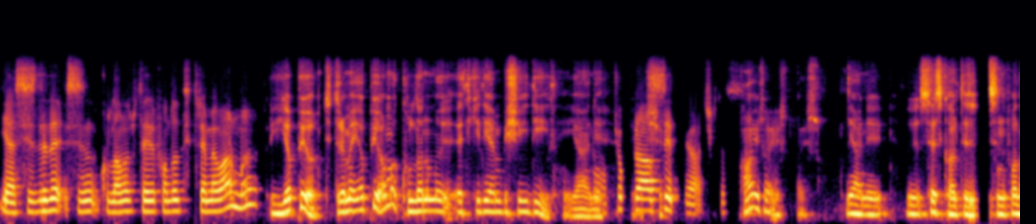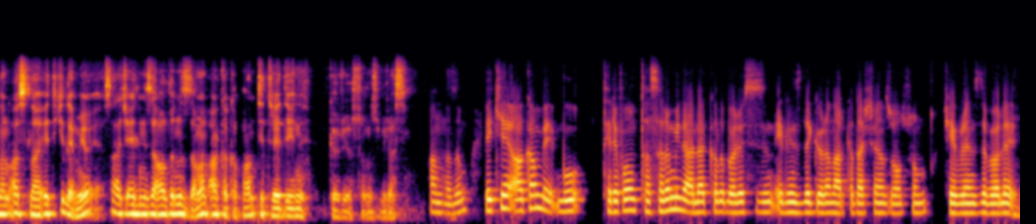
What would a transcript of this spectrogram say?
Yani sizde de sizin kullandığınız telefonda da titreme var mı? Yapıyor, titreme yapıyor ama kullanımı etkileyen bir şey değil. Yani Hı, Çok rahatsız şey- etmiyor açıkçası. Hayır, hayır, hayır. Yani e, ses kalitesini falan asla etkilemiyor. Sadece elinize aldığınız zaman arka kapağın titrediğini görüyorsunuz biraz. Anladım. Peki Hakan Bey bu telefonun tasarımıyla alakalı böyle sizin elinizde gören arkadaşlarınız olsun, çevrenizde böyle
